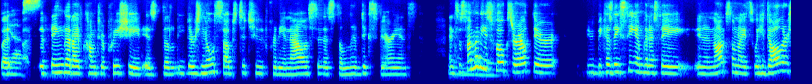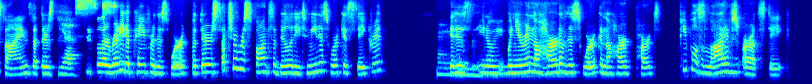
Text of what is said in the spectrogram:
but yes. the thing that I've come to appreciate is the there's no substitute for the analysis, the lived experience. And so some of these folks are out there because they see, I'm going to say in a not so nice way, dollar signs that there's yes. people are ready to pay for this work, but there's such a responsibility. To me, this work is sacred. Mm. It is, mm. you know, when you're in the heart of this work and the hard parts, people's lives are at stake.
